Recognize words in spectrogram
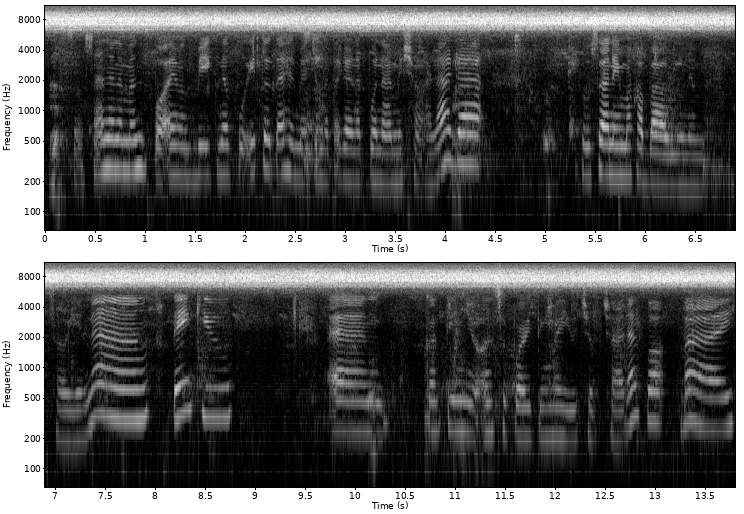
So, sana naman po ay magbiig na po ito dahil medyo matagal na po namin siyang alaga. So, sana ay makabawi naman. So, yun lang. Thank you. And continue on supporting my YouTube channel po. Bye!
